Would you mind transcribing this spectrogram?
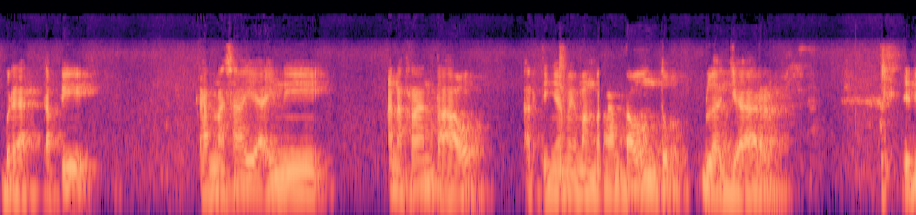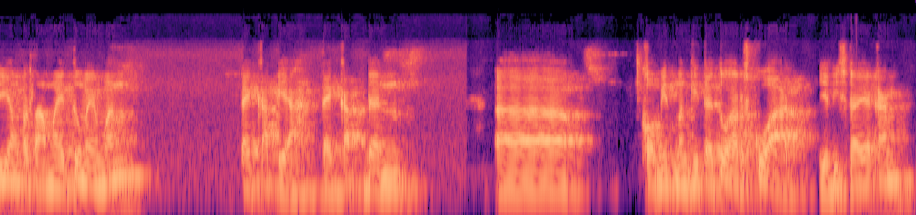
berat. Tapi karena saya ini anak rantau, artinya memang merantau untuk belajar. Jadi yang pertama itu memang tekad ya, tekad dan uh, komitmen kita itu harus kuat. Jadi saya kan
